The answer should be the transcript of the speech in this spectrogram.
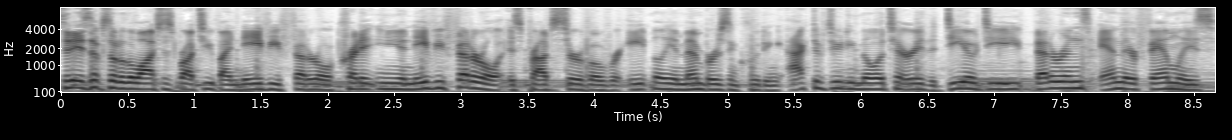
Today's episode of The Watch is brought to you by Navy Federal Credit Union. Navy Federal is proud to serve over 8 million members, including active duty military, the DoD, veterans, and their families.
